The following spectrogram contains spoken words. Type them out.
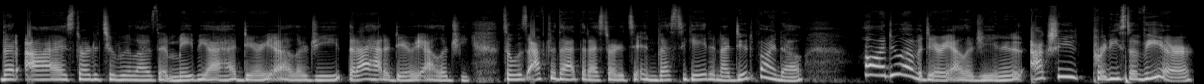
that I started to realize that maybe I had dairy allergy, that I had a dairy allergy. So it was after that that I started to investigate and I did find out, oh, I do have a dairy allergy and it's actually pretty severe.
